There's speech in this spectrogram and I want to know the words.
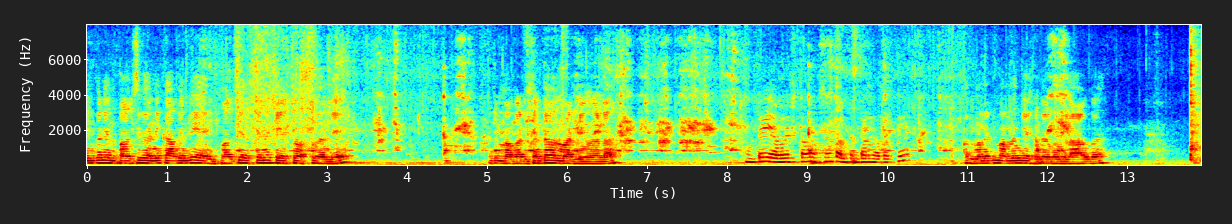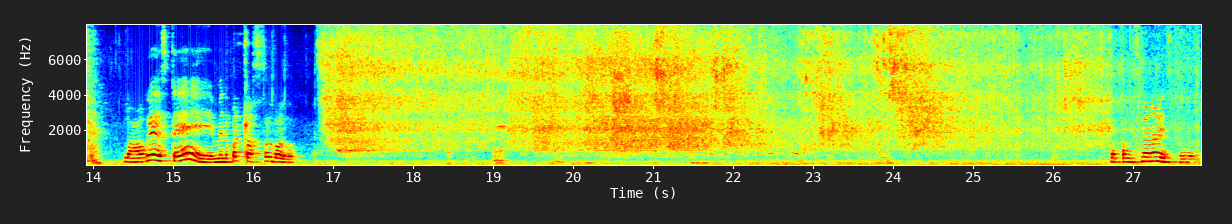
ఎందుకంటే నేను పల్స్ కానీ కాదంటే పల్స్ వేస్తేనే టేస్ట్ వస్తుందండి. అంటే మాకు అట్లా తింటాం అనమాట మేము అలా. అంటే ఎవరి ఇష్టం వచ్చినట్టు వాళ్ళు తింటారు కాబట్టి. కొంతమంది అయితే మందం చేసుకుంటారు కొంచెం లావుగా. లావుగా వేస్తే మినపట్లు అస్సలు బాగు పలుసుగానే వేసుకోవాలి.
